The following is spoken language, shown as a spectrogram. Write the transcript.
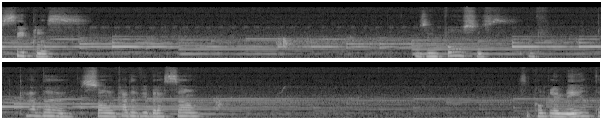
ciclos os impulsos, cada som, cada vibração se complementa.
